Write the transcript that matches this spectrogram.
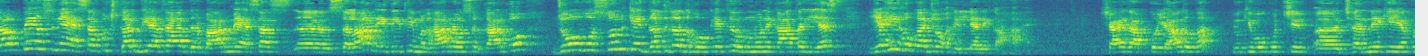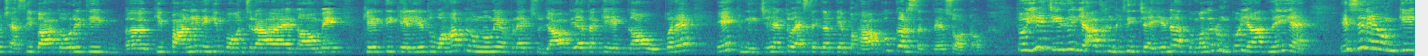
तब भी उसने ऐसा कुछ कर दिया था, दरबार में ऐसा सलाह दे दी थी मल्हार राव सरकार को, जो वो सुन के गदगद हो गए थे और उन्होंने कहा था, यस, यही होगा जो अहिल्या ने कहा है। शायद आपको याद होगा, क्योंकि वो कुछ झरने की या कुछ ऐसी बात हो रही थी कि पानी नहीं पहुँच रहा है गाँव में खेती के लिए तो वहाँ पे उन्होंने अपना एक सुझाव दिया था कि एक गाँव ऊपर है, एक नीचे है तो ऐसे करके बहाव को कर सकते हैं सॉर्ट आउट तो ये चीज़ें याद रखनी चाहिए ना तो मगर उनको याद नहीं है। इसलिए उनकी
